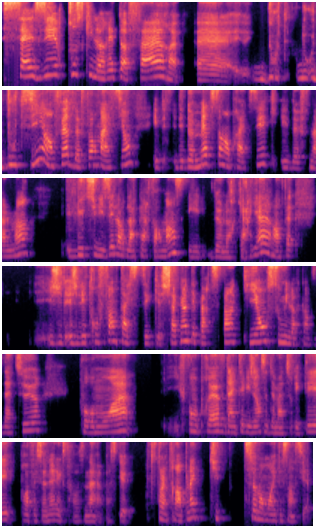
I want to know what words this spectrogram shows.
saisir tout ce qui leur est offert euh, d'outils, en fait, de formation et de, mettre ça en pratique et de finalement l'utiliser lors de la performance et de leur carrière, en fait. Je, je, les trouve fantastiques. Chacun des participants qui ont soumis leur candidature, pour moi, ils font preuve d'intelligence et de maturité professionnelle extraordinaire parce que c'est un tremplin qui, selon moi, est essentiel.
